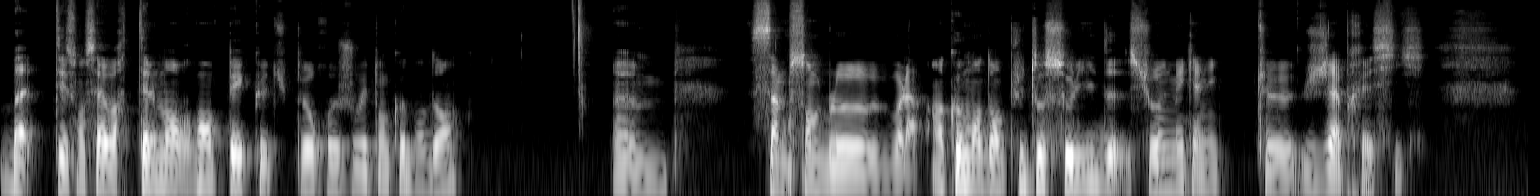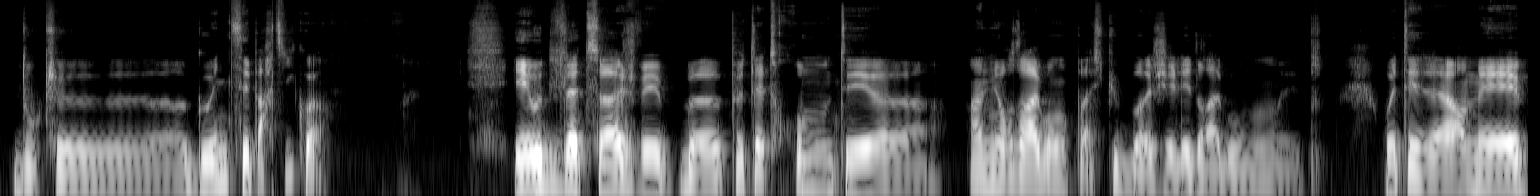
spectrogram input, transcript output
bah, t'es censé avoir tellement rampé que tu peux rejouer ton commandant. Euh, ça me semble, voilà, un commandant plutôt solide sur une mécanique que j'apprécie. Donc, go in, c'est parti, quoi. Et au-delà de ça, je vais bah, peut-être remonter un Ur-Dragon parce que bah, j'ai les dragons et whatever, mais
